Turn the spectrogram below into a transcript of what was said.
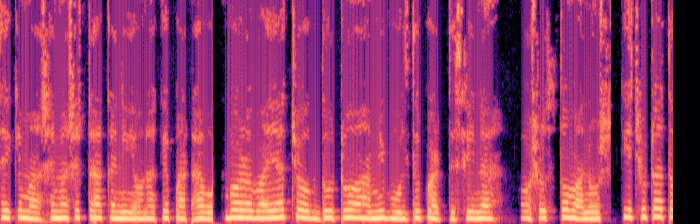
থেকে মাসে মাসে টাকা নিয়ে ওনাকে পাঠাবো। বড় ভাইয়ার চোখ দুটো আমি বলতে পারতেছি না। অসুস্থ মানুষ। কিছুটা তো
